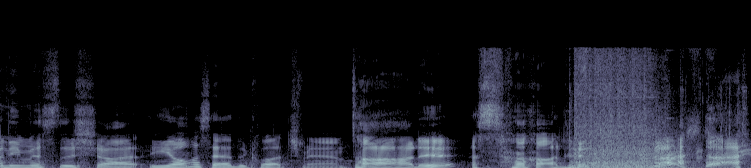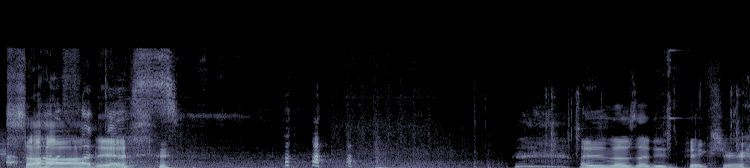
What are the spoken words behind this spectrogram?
Sort of. And then he missed the shot. He almost had the clutch, man. Sawed it. Sawed it. Sawed it. I just noticed that dude's picture.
